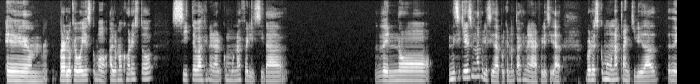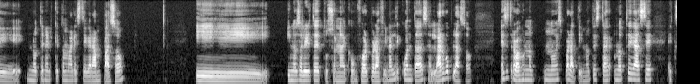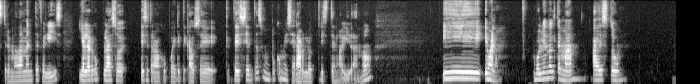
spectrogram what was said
em, pero lo que voy es como, a lo mejor esto sí te va a generar como una felicidad de no, ni siquiera es una felicidad porque no te va a generar felicidad, pero es como una tranquilidad de no tener que tomar este gran paso y, y no salirte de tu zona de confort, pero a final de cuentas, a largo plazo, ese trabajo no, no es para ti, no te, está, no te hace extremadamente feliz y a largo plazo ese trabajo puede que te cause, que te sientas un poco miserable o triste en la vida, ¿no? Y, y bueno, volviendo al tema, a esto,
